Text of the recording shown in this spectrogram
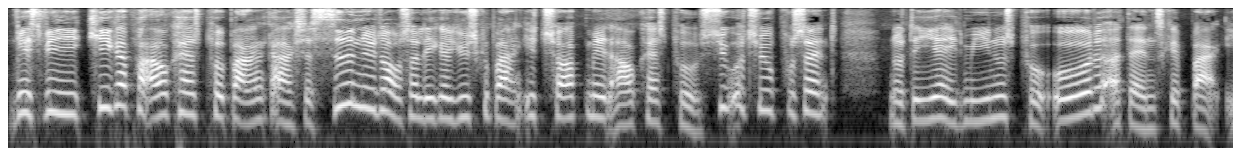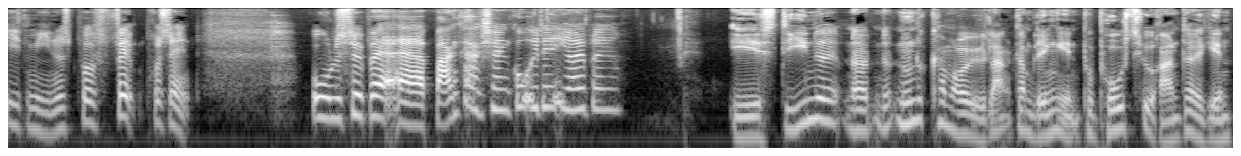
Hvis vi kigger på afkast på bankaktier siden nytår, så ligger Jyske Bank i top med et afkast på 27 procent, Nordea i et minus på 8 og Danske Bank i et minus på 5 procent. Ole Søberg, er bankaktier en god idé i øjeblikket? I stigende... Når, nu kommer vi langt om længe ind på positive renter igen.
